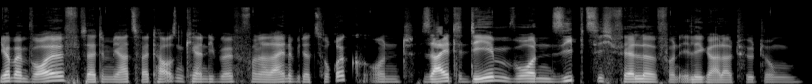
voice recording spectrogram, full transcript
Ja, beim Wolf, seit dem Jahr 2000 kehren die Wölfe von alleine wieder zurück und seitdem wurden 70 Fälle von illegaler Tötung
